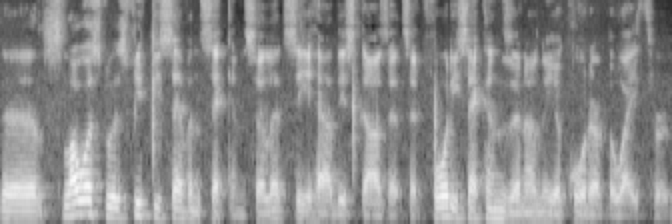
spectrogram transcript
the slowest was 57 seconds, so let's see how this does. It's at 40 seconds and only a quarter of the way through.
